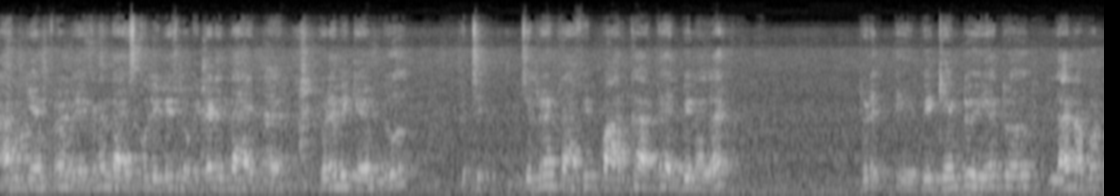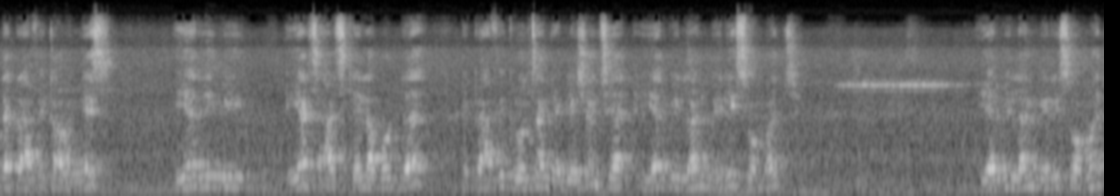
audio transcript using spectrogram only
I am came from Vivekananda High School. It is located in the Hyde Nagar. Today we came to Ch- Children Traffic Park at LB Nagar. Today eh, we came to here to learn about the traffic awareness. Here we here starts tell about the, traffic rules and regulations. Here, here we learn very so much. Here we learn very so much.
